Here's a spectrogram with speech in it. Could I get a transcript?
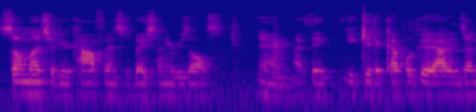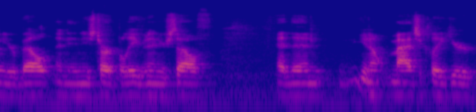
so much of your confidence is based on your results. And I think you get a couple good outings under your belt, and then you start believing in yourself, and then you know magically you're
